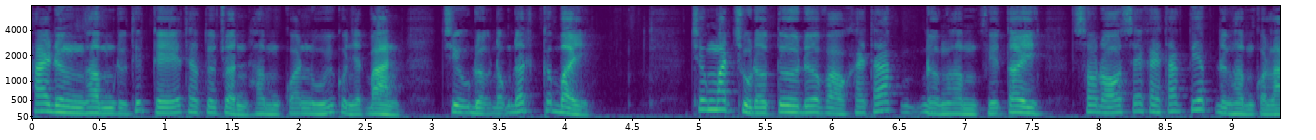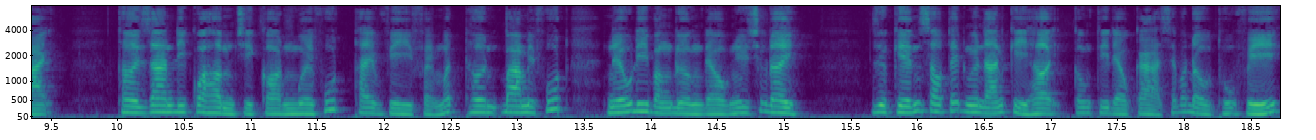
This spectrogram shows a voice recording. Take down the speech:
Hai đường hầm được thiết kế theo tiêu chuẩn hầm qua núi của Nhật Bản, chịu được động đất cấp 7. Trước mắt chủ đầu tư đưa vào khai thác đường hầm phía Tây, sau đó sẽ khai thác tiếp đường hầm còn lại. Thời gian đi qua hầm chỉ còn 10 phút thay vì phải mất hơn 30 phút nếu đi bằng đường đèo như trước đây. Dự kiến sau Tết Nguyên đán kỷ hợi, công ty đèo cả sẽ bắt đầu thu phí.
